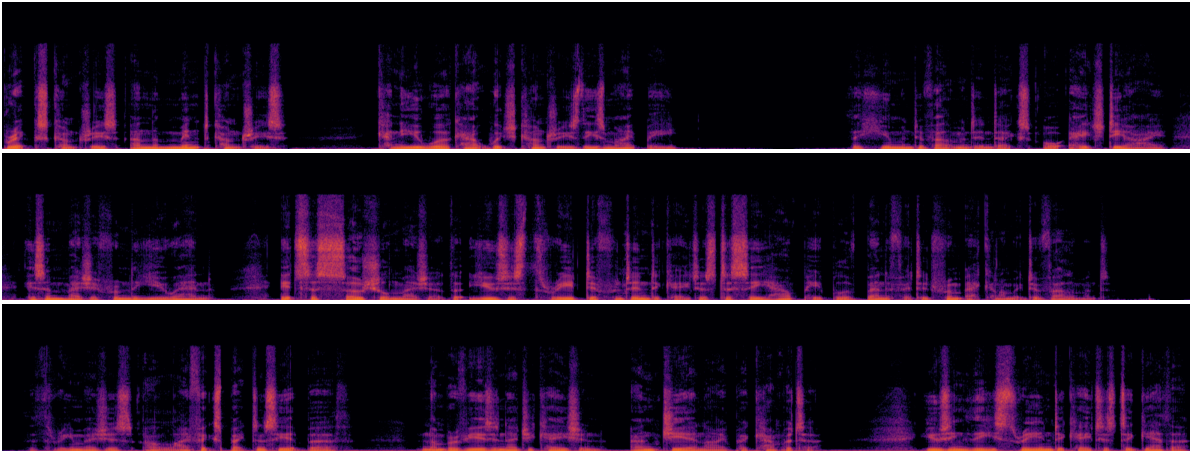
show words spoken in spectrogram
BRICS countries and the MINT countries. Can you work out which countries these might be? The Human Development Index, or HDI, is a measure from the UN. It's a social measure that uses three different indicators to see how people have benefited from economic development. The three measures are life expectancy at birth, number of years in education, and GNI per capita. Using these three indicators together,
